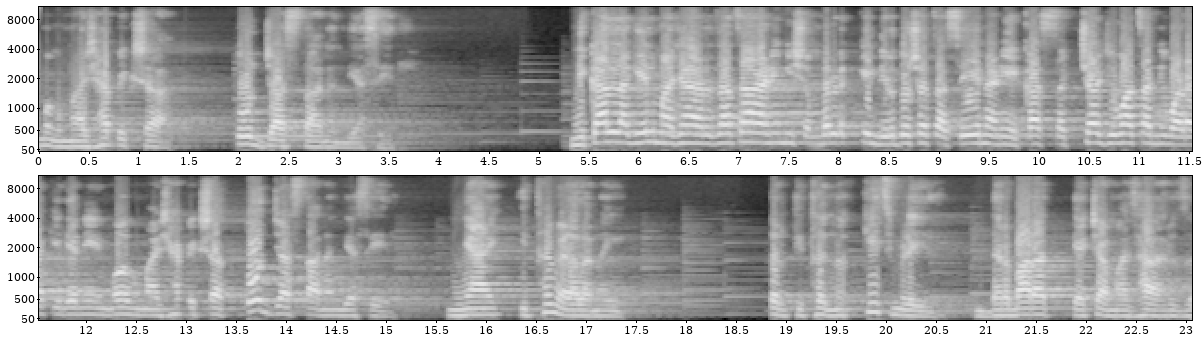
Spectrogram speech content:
मग माझ्यापेक्षा तोच जास्त आनंदी असेल. निकाल लागेल माझ्या अर्जाचा आणि मी शंभर टक्के निर्दोषच असेन आणि एका सच्च्या जीवाचा निवाडा केल्याने मग माझ्यापेक्षा तोच जास्त आनंदी असेल. न्याय इथं मिळाला नाही तर तिथं नक्कीच मिळेल. दरबारात त्याच्या माझा अर्ज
